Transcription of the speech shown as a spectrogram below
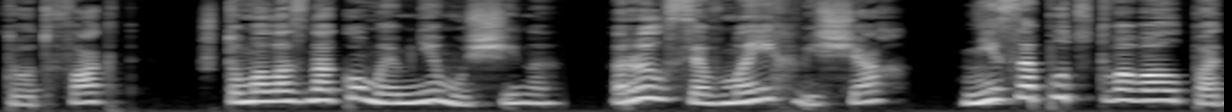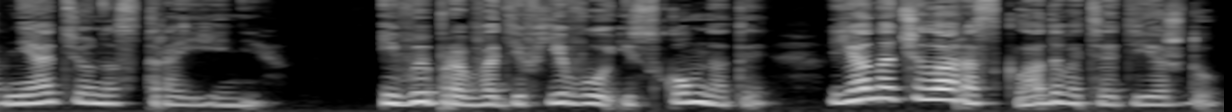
Тот факт, что малознакомый мне мужчина рылся в моих вещах, не сопутствовал поднятию настроения. И выпроводив его из комнаты, я начала раскладывать одежду,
